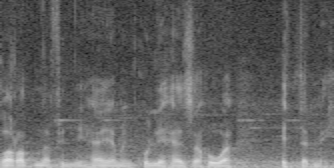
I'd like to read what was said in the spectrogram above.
غرضنا في النهاية من كل هذا هو التنمية.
